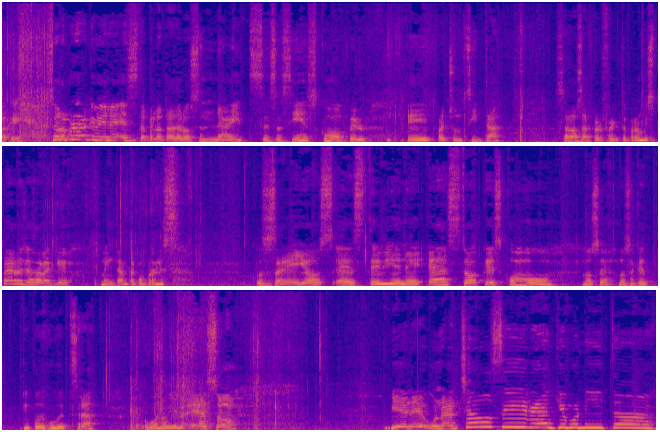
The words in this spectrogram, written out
Ok, solo lo primero que viene es esta pelota de los Knights. Es así, es como eh, pachoncita. Esta va a ser perfecta para mis perros. Ya saben que me encanta comprarles cosas a ellos. Este viene esto, que es como, no sé, no sé qué tipo de juguete será. Pero bueno, viene eso. Viene una Chelsea, vean qué bonita.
